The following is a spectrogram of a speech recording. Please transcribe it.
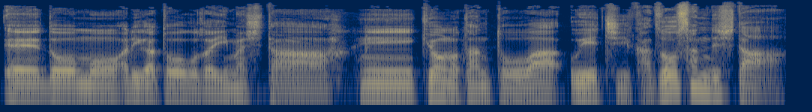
えー、どうもありがとうございました、えー、今日の担当は植地和夫さんでした。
